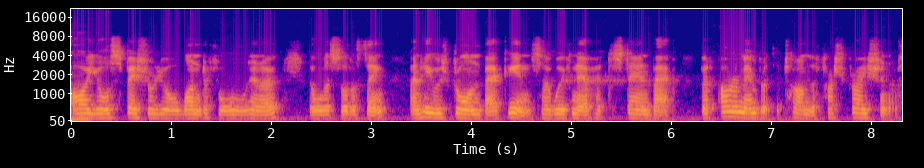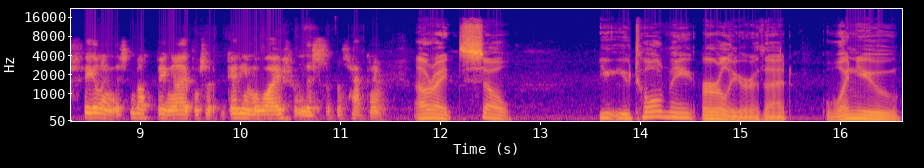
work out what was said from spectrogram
Oh, you're special, you're wonderful, you know, all this sort of thing. And he was drawn back in. So we've now had to stand back. But I remember at the time the frustration of feeling this, not being able to get him away from this that was happening. All right. So you you told me earlier that when you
